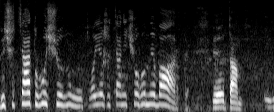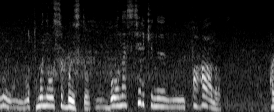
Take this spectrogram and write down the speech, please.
відчуття того, що ну, твоє життя нічого не варте. Е, там, ну, от мене особисто було настільки не погано. А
